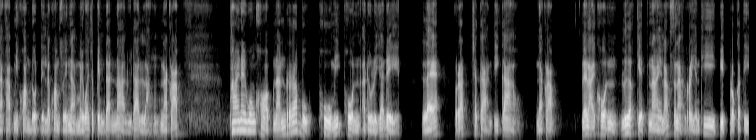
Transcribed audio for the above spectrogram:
นะครับ มีความโดดเด่นและความสวยงามไม่ว่าจะเป็นด้านหน้าหรือด้านหลังนะครับ ภายในวงขอบนั้นระบุภูมิพลอดุลยเดชและรัชกาลที่ 9 นะครับ หลายๆ คนเลือกเก็บในลักษณะเหรียญที่ผิดปกติ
